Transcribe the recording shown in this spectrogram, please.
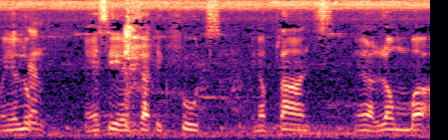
when you look and you see exotic fruits, you know, plants, you know, lumber,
